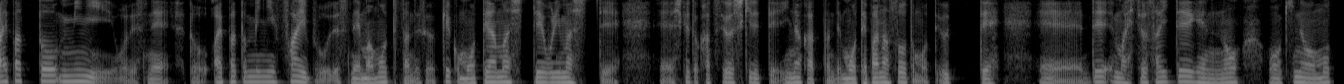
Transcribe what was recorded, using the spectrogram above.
iPad mini をですね、えっと、iPad mini 5をですね、まあ、持ってたんですが、結構持て余しておりまして、えーしっかりと活用しきれていなかったんで、もう手放そうと思って売って、えーで、まあ、必要最低限の機能を持っ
